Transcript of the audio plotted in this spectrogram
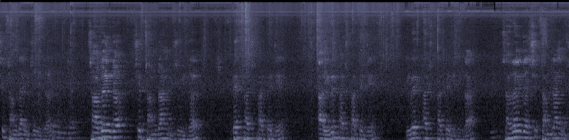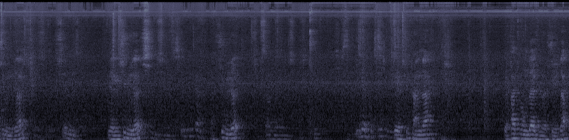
13장 22절. 사도행전 13장 22절. 188페이지. 아, 288페이지. 288페이지입니다. 사도행전 13장 22절. 네, 22절. 12절. 예, 13장. 예, 같이 봉다했습니다. 시작.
